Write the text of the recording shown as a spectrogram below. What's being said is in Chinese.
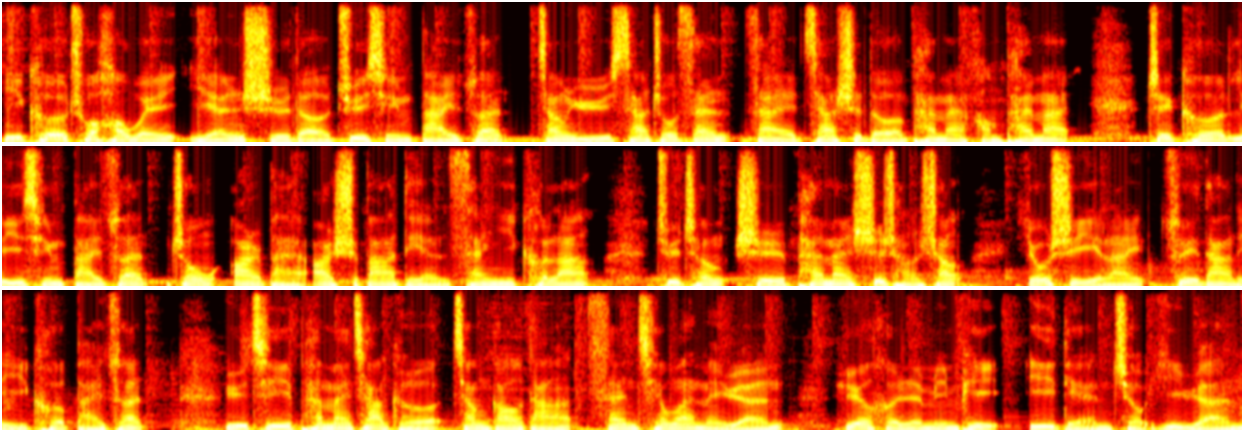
一颗绰号为岩石的巨型白钻将于下周三在佳士得拍卖行拍卖。这颗梨形白钻重二百二十八点三一克拉据称是拍卖市场上有史以来最大的一颗白钻预计拍卖价格将高达三千万美元约合人民币一点九亿元。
